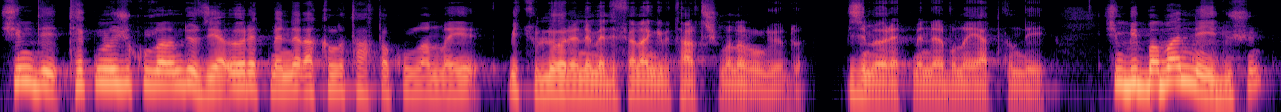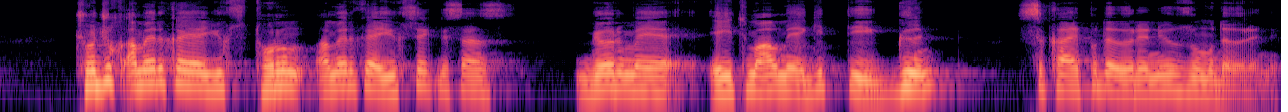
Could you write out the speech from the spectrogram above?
Şimdi teknoloji kullanım diyoruz ya öğretmenler akıllı tahta kullanmayı bir türlü öğrenemedi falan gibi tartışmalar oluyordu. Bizim öğretmenler buna yatkın değil. Şimdi bir babaanneyi düşün. Çocuk Amerika'ya, torun Amerika'ya yüksek lisans görmeye, eğitimi almaya gittiği gün Skype'ı da öğreniyor, Zoom'u da öğreniyor.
